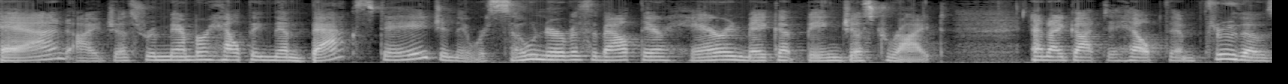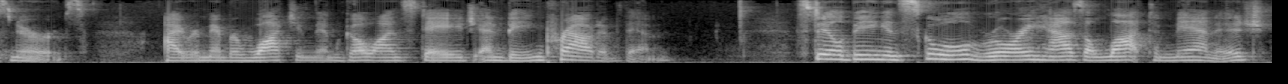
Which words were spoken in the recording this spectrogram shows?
And I just remember helping them backstage, and they were so nervous about their hair and makeup being just right. And I got to help them through those nerves. I remember watching them go on stage and being proud of them. Still being in school, Rory has a lot to manage.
